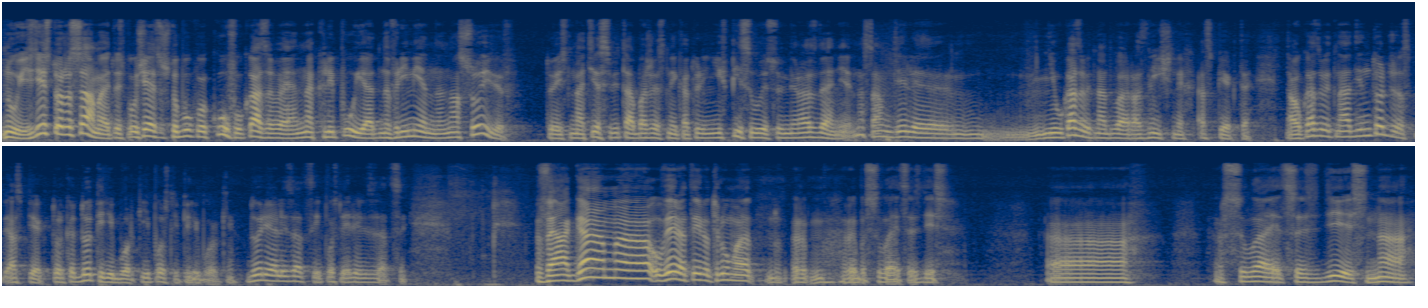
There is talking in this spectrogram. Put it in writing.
Ну и здесь то же самое. То есть получается, что буква Куф, указывая на клипу и одновременно на Сойвев, то есть на те света божественные, которые не вписываются в мироздание, на самом деле не указывает на два различных аспекта, а указывает на один и тот же аспект, только до переборки и после переборки, до реализации и после реализации. Вагам э, уверя тыра трума, ну, рыба ссылается здесь, э, ссылается здесь на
